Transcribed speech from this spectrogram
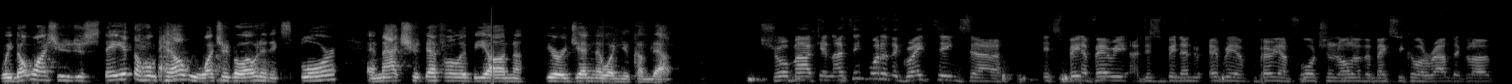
We don't want you to just stay at the hotel. We want you to go out and explore, and that should definitely be on your agenda when you come down. Sure, Marc. And I think one of the great things, uh, it's been a very, this has been every, very unfortunate all over Mexico, around the globe.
